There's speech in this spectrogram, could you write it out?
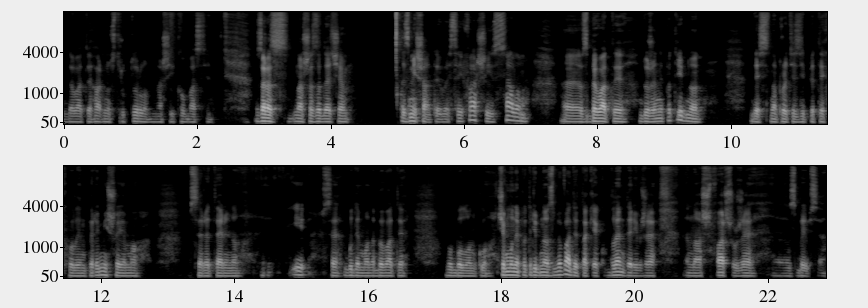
давати гарну структуру нашій ковбасі. Зараз наша задача змішати весь цей фарш із салом. Е, Збивати дуже не потрібно. Десь на протязі 5 хвилин перемішуємо все ретельно і все будемо набивати в оболонку. Чому не потрібно збивати, так як в блендері вже наш фарш вже е, збився.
